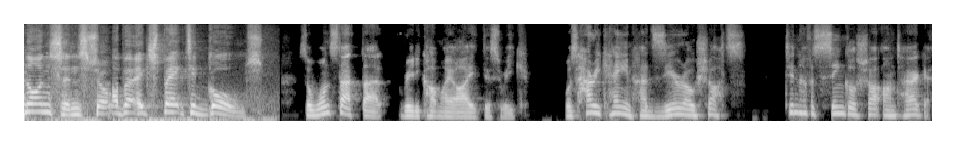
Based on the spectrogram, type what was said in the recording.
nonsense about expected goals. So one stat that really caught my eye this week was Harry Kane had zero shots, didn't have a single shot on target,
